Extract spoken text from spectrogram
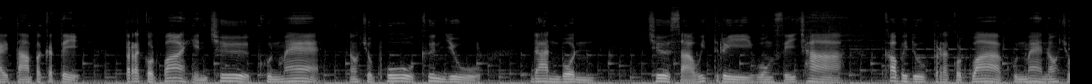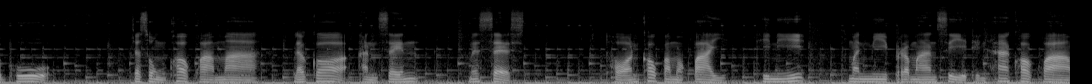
น์ตามปกติ ปรากฏว่าเห็นชื่อคุณแม่ น้องชมพู่ขึ้นอยู่ ด้านบน ชื่อสาวิตรี วงศรีชา เข้าไปดูปรากฏว่าคุณแม่น้องชมพู่ จะส่งข้อความมา แล้วก็ unsend message ถอนข้อความออกไป ทีนี้มันมีประมาณ 4-5 ข้อความ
